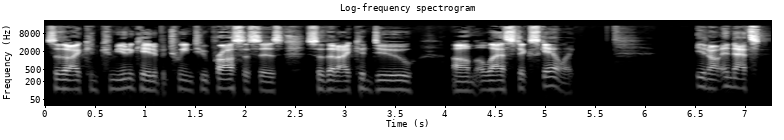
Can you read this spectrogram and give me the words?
so that I could communicate it between two processes so that I could do um, elastic scaling. You know, and that's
